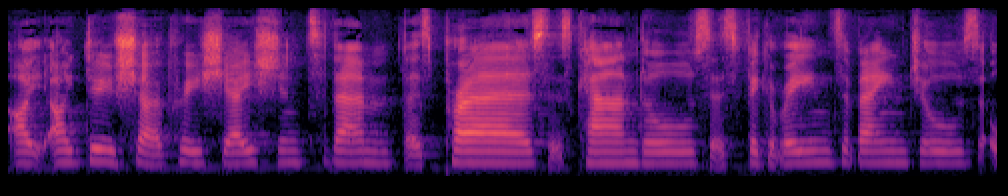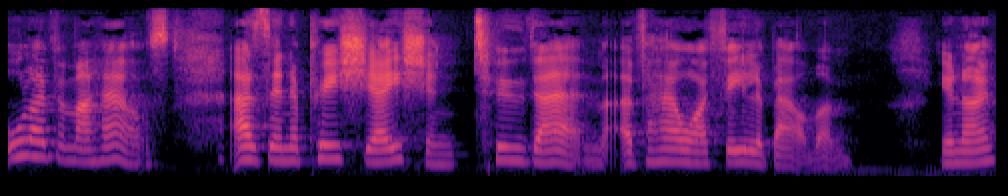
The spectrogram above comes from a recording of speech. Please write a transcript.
I, I do show appreciation to them. There's prayers, there's candles, there's figurines of angels all over my house, as in appreciation to them of how I feel about them, you know.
